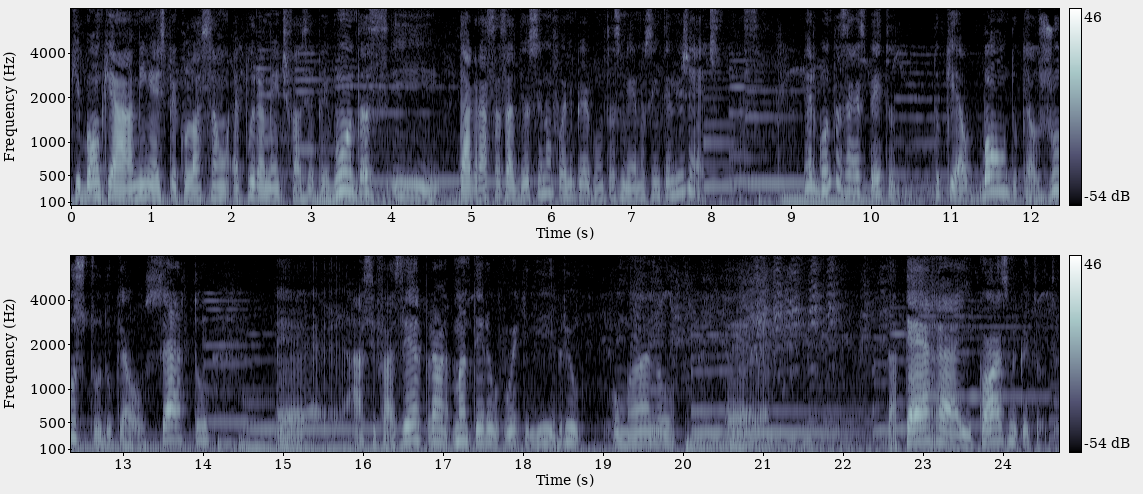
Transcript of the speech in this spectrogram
Que bom que a minha especulação é puramente fazer perguntas e dar graças a Deus se não forem perguntas menos inteligentes. Mas perguntas a respeito do que é o bom, do que é o justo, do que é o certo é, a se fazer para manter o, o, equilíbrio humano é, da Terra e cósmico e tudo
